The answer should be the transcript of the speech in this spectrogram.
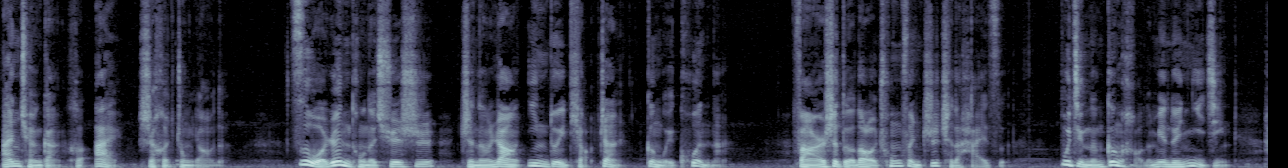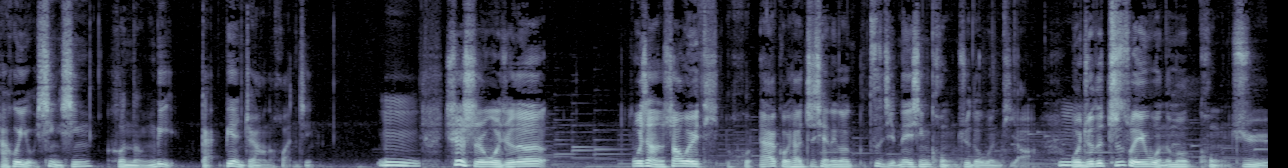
安全感和爱是很重要的。自我认同的缺失只能让应对挑战更为困难，反而是得到了充分支持的孩子，不仅能更好的面对逆境，还会有信心和能力改变这样的环境。嗯，确实，我觉得，我想稍微提 echo 一下之前那个自己内心恐惧的问题啊。嗯我觉得之所以我那么恐惧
